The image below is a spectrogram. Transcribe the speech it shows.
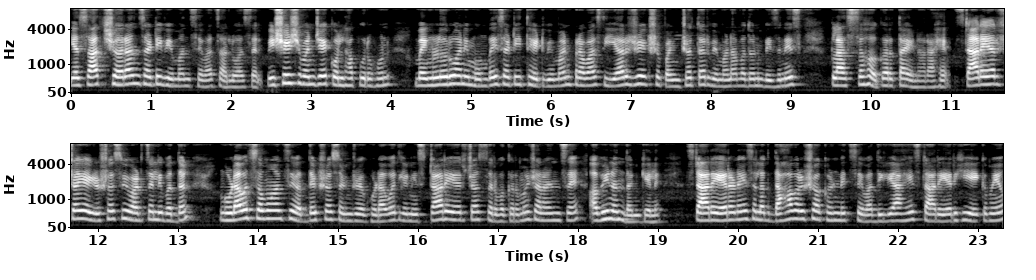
या सात शहरांसाठी विमानसेवा चालू असेल. विशेष म्हणजे कोल्हापूरहून बेंगळुरू आणि मुंबईसाठी थेट विमान प्रवास ई आर जी एकशे पंच्याहत्तर विमानामधून बिझनेस क्लाससह करता येणार आहे. स्टार एअरच्या या यशस्वी वाटचालीबद्दल घोडावत समूहाचे अध्यक्ष संजय घोडावत यांनी स्टार एअरच्या सर्व कर्मचाऱ्यांचे अभिनंदन केले. स्टार एअरने सलग दहा वर्ष अखंडित सेवा दिली आहे. स्टार एअर ही एकमेव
